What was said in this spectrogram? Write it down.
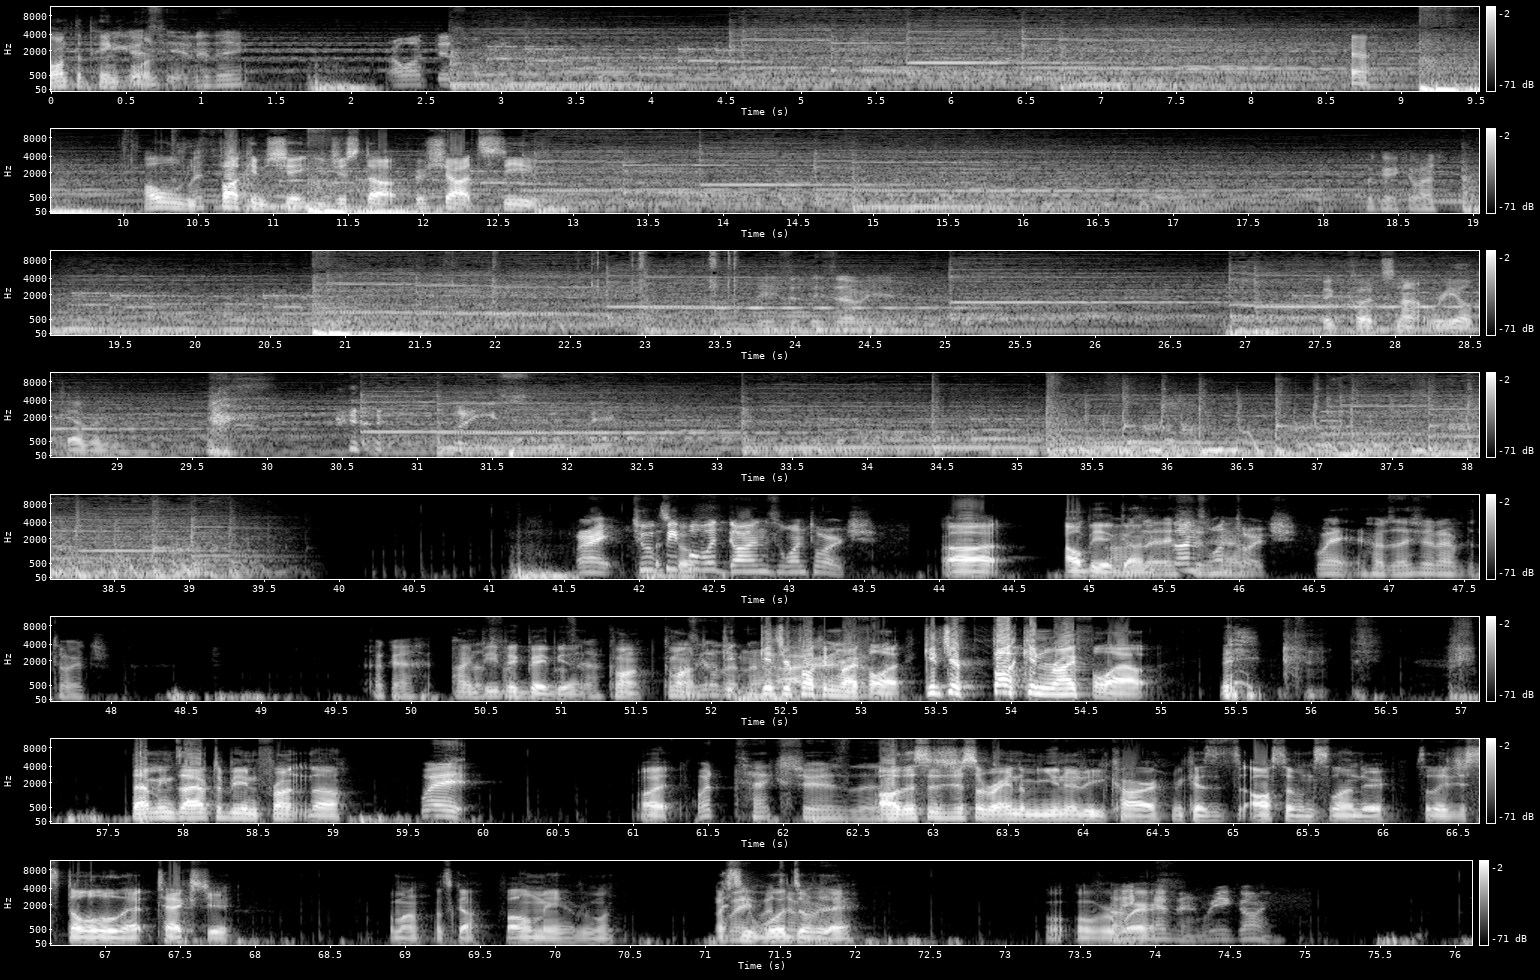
want the pink one. see anything? I want this one. though. Holy What the- fucking shit! You just stop or shot Steve. Okay, come on. He's, he's over here. Bigfoot's not real, Kevin. What are you stupid? All right, 2 Let's go. people with guns, one torch. Uh, I'll be a Oh, gun. they- Guns, one have- torch. Wait, Jose should have the torch. Okay. Fine, that's be fine, big baby let's then. go. Come on, come on. Get, no, get your I fucking already have rifle out. Get your fucking rifle out. that means I have to be in front though. Wait, What? what texture is this? Oh, this is just a random Unity car because it's also in Slender, so they just stole that texture. Come on, let's go. Follow me, everyone. I see Wait, what's woods over over there? there. O- over Oh, Hey, where? Kevin, where you going?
